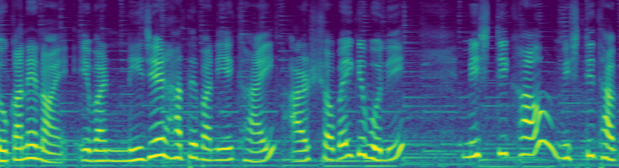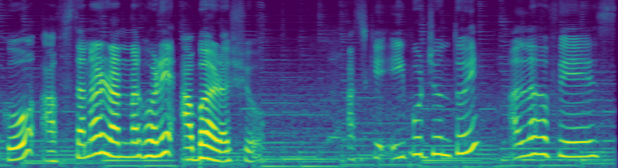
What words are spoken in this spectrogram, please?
দোকানে নয়, এবার নিজের হাতে বানিয়ে খাই। আর সবাইকে বলি, মিষ্টি খাও, মিষ্টি থাকো, আফসানার রান্নাঘরে আবার আসো। আজকে এই পর্যন্তই, আল্লাহ হাফেজ।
